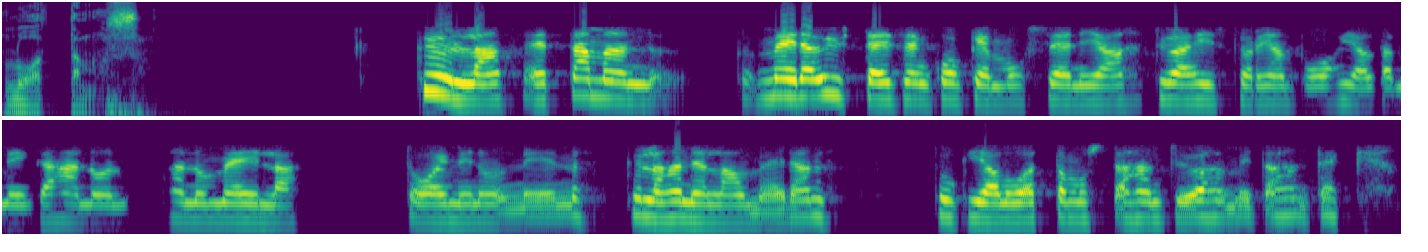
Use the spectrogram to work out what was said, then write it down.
luottamus. Kyllä, että tämän meidän yhteisen kokemuksen ja työhistorian pohjalta, minkä hän on, hän on meillä toiminut, niin kyllä hänellä on meidän tuki ja luottamus tähän työhön, mitä hän tekee.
